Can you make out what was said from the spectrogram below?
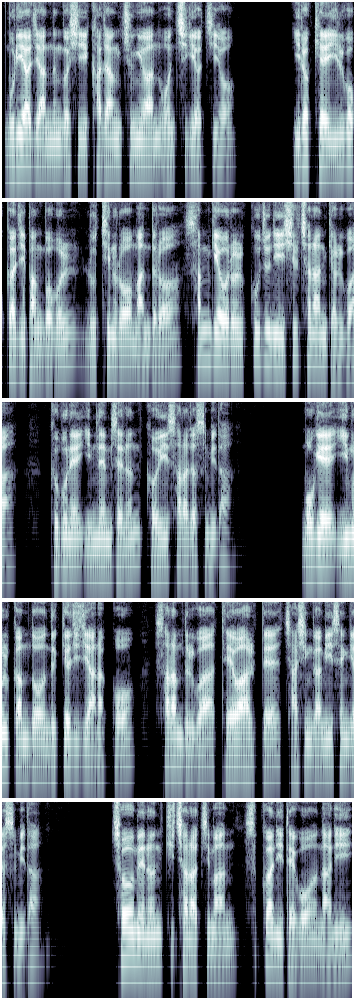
무리하지 않는 것이 가장 중요한 원칙이었지요. 이렇게 일곱 가지 방법을 루틴으로 만들어 3개월을 꾸준히 실천한 결과 그분의 입냄새는 거의 사라졌습니다. 목에 이물감도 느껴지지 않았고 사람들과 대화할 때 자신감이 생겼습니다. 처음에는 귀찮았지만 습관이 되고 나니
